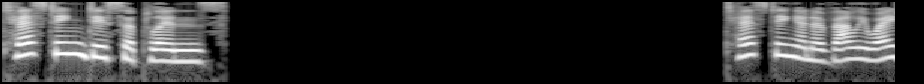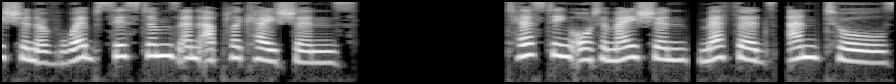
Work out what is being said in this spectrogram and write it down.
Testing disciplines Testing and evaluation of web systems and applications. Testing automation, methods, and tools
